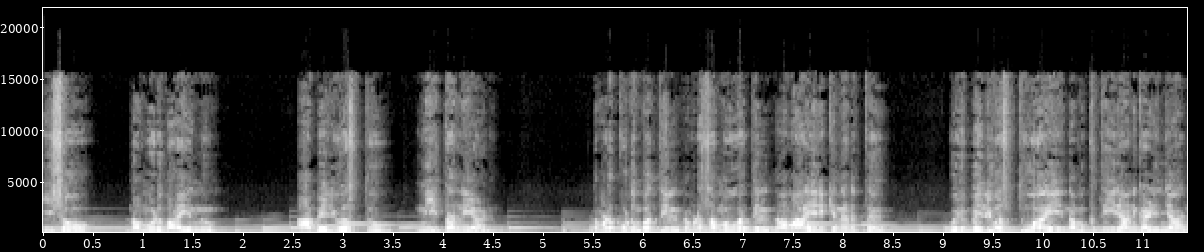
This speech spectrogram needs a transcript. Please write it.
ഈശോ നമ്മോട് പറയുന്നു ആ ബലിവസ്തു നീ തന്നെയാണ്. നമ്മുടെ കുടുംബത്തിൽ നമ്മുടെ സമൂഹത്തിൽ നാം ആയിരിക്കുന്നിടത്ത് ഒരു ബലിവസ്തുവായി നമുക്ക് തീരാൻ കഴിഞ്ഞാൽ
